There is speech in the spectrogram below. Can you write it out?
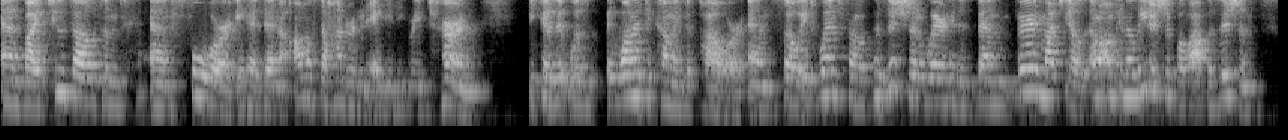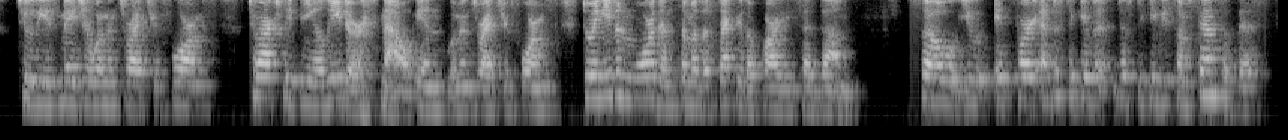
and by 2004, it had done almost 180 degree turn because it was, it wanted to come into power. And so it went from a position where it had been very much, you know, um, in the leadership of opposition to these major women's rights reforms to actually being a leader now in women's rights reforms, doing even more than some of the secular parties had done. So you, it for, and just to give it, just to give you some sense of this,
